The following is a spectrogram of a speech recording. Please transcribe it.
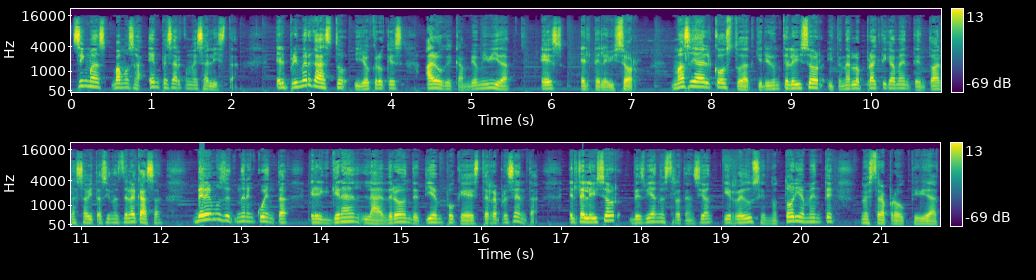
Sin más, vamos a empezar con esa lista. El primer gasto, y yo creo que es algo que cambió mi vida, es el televisor. Más allá del costo de adquirir un televisor y tenerlo prácticamente en todas las habitaciones de la casa, debemos de tener en cuenta el gran ladrón de tiempo que este representa. El televisor desvía nuestra atención y reduce notoriamente nuestra productividad.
